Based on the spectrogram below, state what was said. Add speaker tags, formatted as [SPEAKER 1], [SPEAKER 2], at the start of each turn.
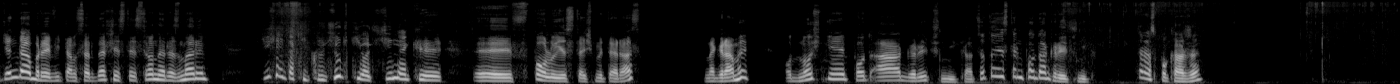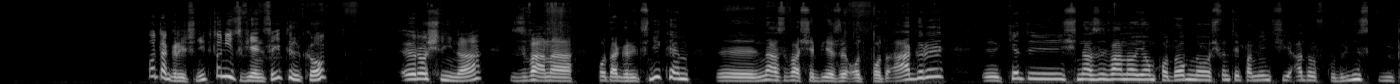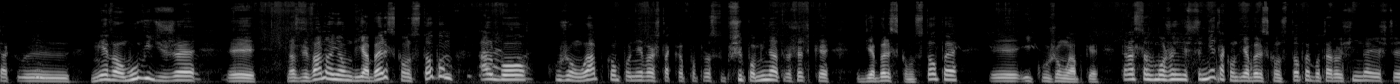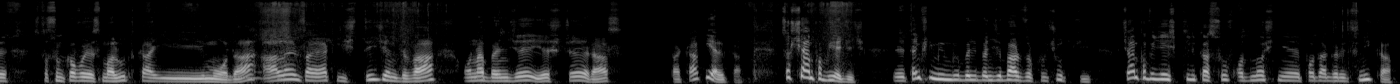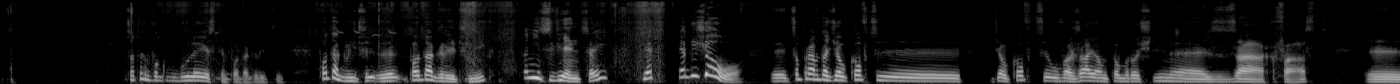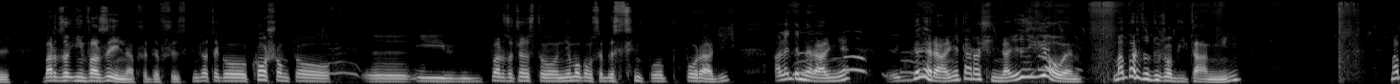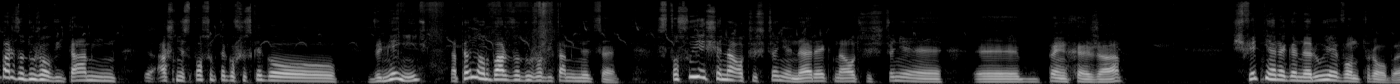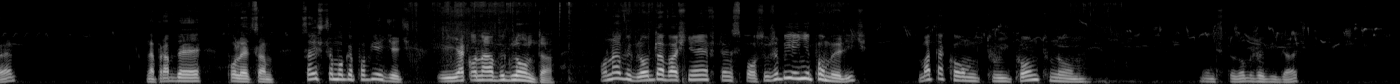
[SPEAKER 1] Dzień dobry, witam serdecznie z tej strony Rezmery. Dzisiaj taki króciutki odcinek y, y, w polu jesteśmy teraz. Nagramy odnośnie podagrycznika. Co to jest ten podagrycznik? Teraz pokażę. Podagrycznik to nic więcej, tylko roślina zwana podagrycznikiem. Y, Nazwa się bierze od podagry. Y, Kiedyś nazywano ją podobno świętej pamięci Adolf Kudliński tak y, miewał mówić, że y, nazywano ją diabelską stopą albo kurzą łapką, ponieważ taka po prostu przypomina troszeczkę diabelską stopę y, i kurzą łapkę. Teraz to może jeszcze nie taką diabelską stopę, bo ta roślina jeszcze stosunkowo jest malutka i młoda, ale za jakiś tydzień, dwa ona będzie jeszcze raz taka wielka. Co chciałem powiedzieć? Y, Ten film będzie bardzo króciutki. Chciałem powiedzieć kilka słów odnośnie podagrycznika. Co to w ogóle jest ten podagrycznik? Y, podagrycznik to nic więcej jak, jak zioło. Y, Co prawda działkowcy, działkowcy uważają tą roślinę za chwast. y, Bardzo inwazyjna przede wszystkim, dlatego koszą to i bardzo często nie mogą sobie z tym po- poradzić, ale generalnie, generalnie ta roślina jest ziołem. Ma bardzo dużo witamin. Ma bardzo dużo witamin, aż nie sposób tego wszystkiego wymienić. Na pewno bardzo dużo witaminy C. Stosuje się na oczyszczenie nerek, na oczyszczenie e, pęcherza. Świetnie regeneruje wątrobę. Naprawdę polecam. Co jeszcze mogę powiedzieć? Jak ona wygląda? Ona wygląda właśnie w ten sposób, żeby jej nie pomylić. Ma taką trójkątną, nie wiem czy to dobrze widać,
